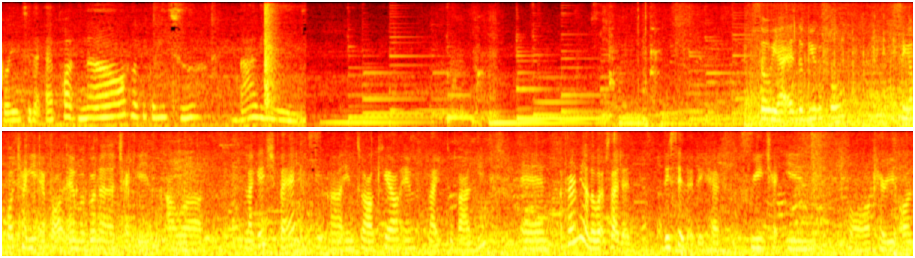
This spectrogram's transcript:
Going to the airport now. We'll be going to Bali. So we are at the beautiful Singapore Changi Airport and we're gonna check in our luggage bags uh, into our KLM flight to Bali and apparently on the website that they said that they have free check-in for carry-on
